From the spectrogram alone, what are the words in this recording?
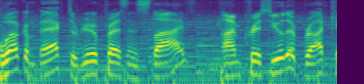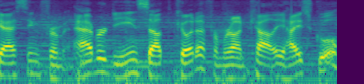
Welcome back to Real Presence Live. I'm Chris Euler, broadcasting from Aberdeen, South Dakota, from Roncalli High School.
